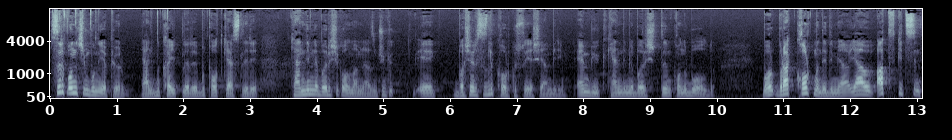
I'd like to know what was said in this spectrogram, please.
Sırf onun için bunu yapıyorum. Yani bu kayıtları, bu podcastleri kendimle barışık olmam lazım. Çünkü e, başarısızlık korkusu yaşayan biriyim. En büyük kendimle barıştığım konu bu oldu. Bırak korkma dedim ya. Ya at gitsin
